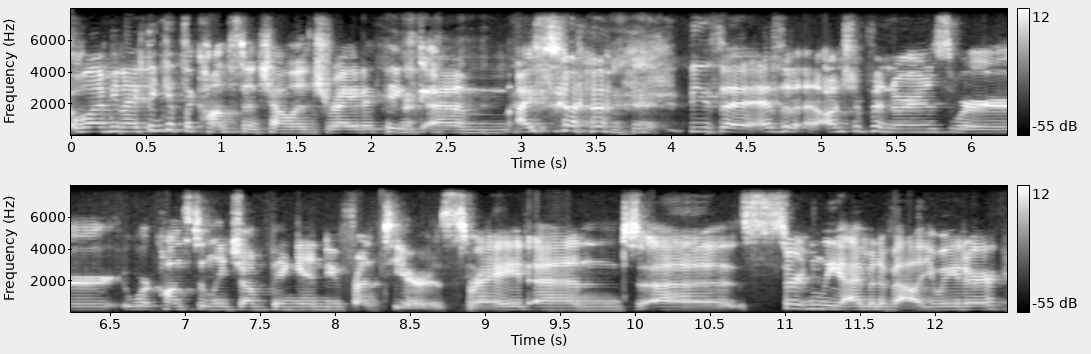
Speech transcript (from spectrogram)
Well, I mean, I think it's a constant challenge, right? I think um, I these uh, as entrepreneurs, we're we're constantly jumping in new frontiers, right? And uh, certainly, I'm an evaluator.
